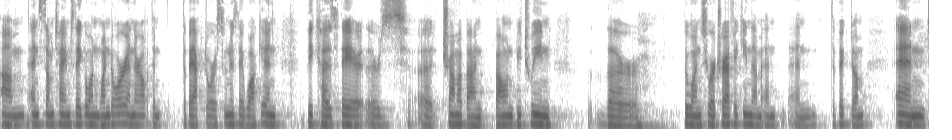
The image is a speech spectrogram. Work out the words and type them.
um, and sometimes they go in one door and they're out the, the back door as soon as they walk in because there's a trauma bond bound between the, the ones who are trafficking them and, and the victim. And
